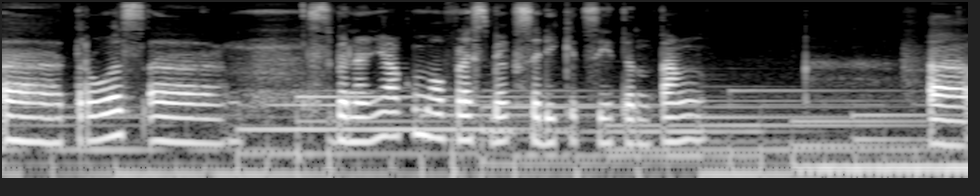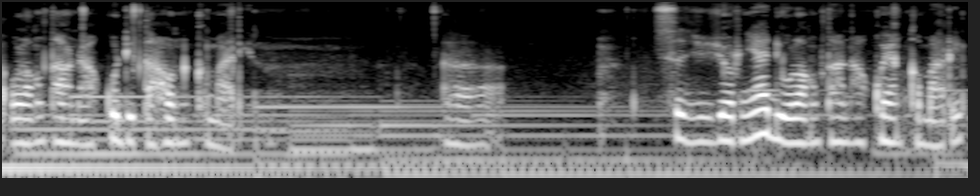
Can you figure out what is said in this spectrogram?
Uh, terus uh, sebenarnya aku mau flashback sedikit sih tentang uh, ulang tahun aku di tahun kemarin. Uh, sejujurnya di ulang tahun aku yang kemarin,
